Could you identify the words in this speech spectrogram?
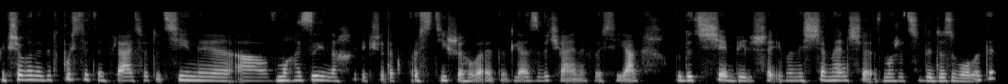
Якщо вони відпустять інфляцію, то ціни в магазинах, якщо так простіше говорити, для звичайних росіян будуть ще більше, і вони ще менше зможуть собі дозволити.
